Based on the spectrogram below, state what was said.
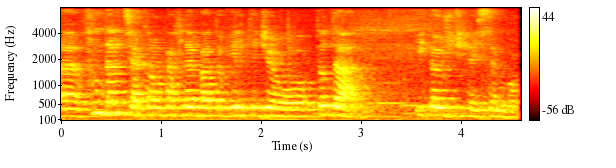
E, Fundacja Kromka Chleba to wielkie dzieło, to dar i to już dzisiaj symbol.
